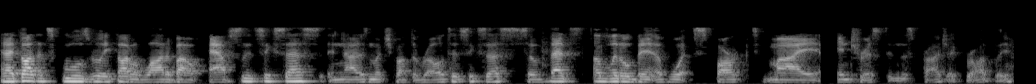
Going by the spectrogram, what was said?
And I thought that schools really thought a lot about absolute success and not as much about the relative success. So that's a little bit of what sparked my interest in this project broadly.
